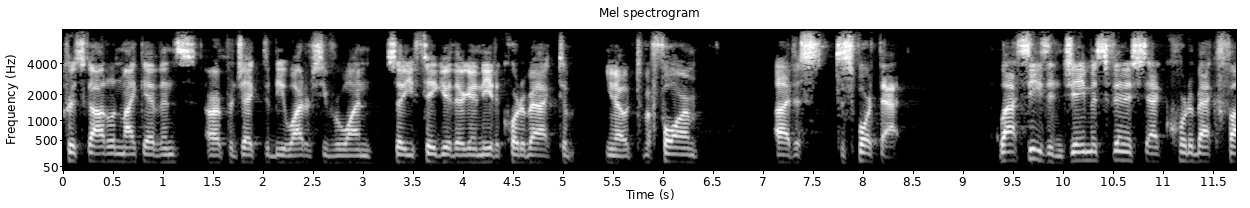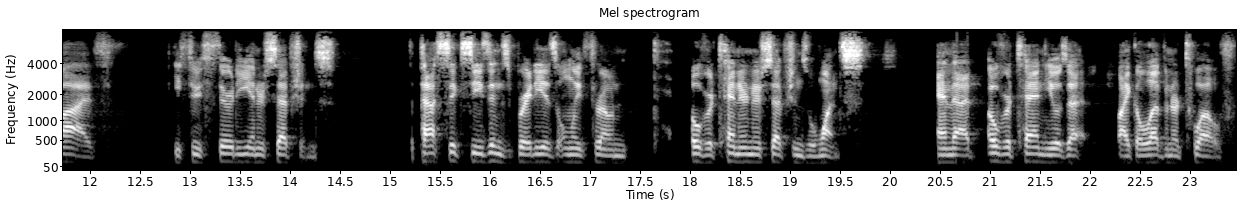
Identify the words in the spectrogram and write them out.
Chris Godwin, and Mike Evans are projected to be wide receiver one, so you figure they're going to need a quarterback to you know to perform uh, to to support that. Last season, Jameis finished at quarterback five. He threw 30 interceptions. The past six seasons, Brady has only thrown t- over 10 interceptions once. And that over 10, he was at like 11 or 12.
